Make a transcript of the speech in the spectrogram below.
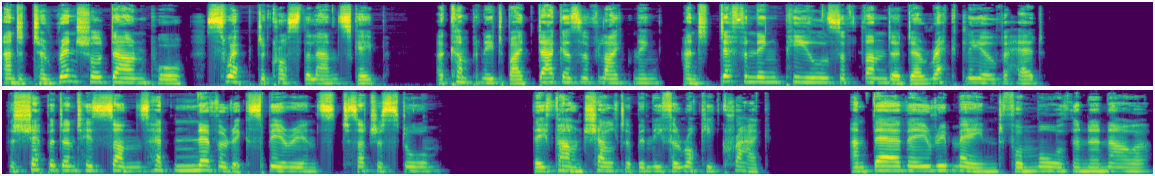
and a torrential downpour swept across the landscape, accompanied by daggers of lightning and deafening peals of thunder directly overhead. The shepherd and his sons had never experienced such a storm. They found shelter beneath a rocky crag, and there they remained for more than an hour.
